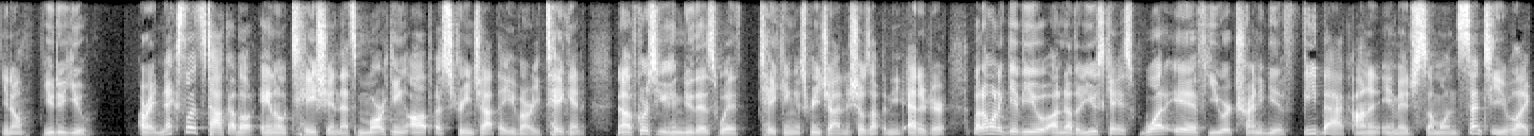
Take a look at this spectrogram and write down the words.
you know, you do you. All right, next let's talk about annotation. That's marking up a screenshot that you've already taken. Now, of course, you can do this with taking a screenshot and it shows up in the editor, but I wanna give you another use case. What if you are trying to give feedback on an image someone sent to you? Like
